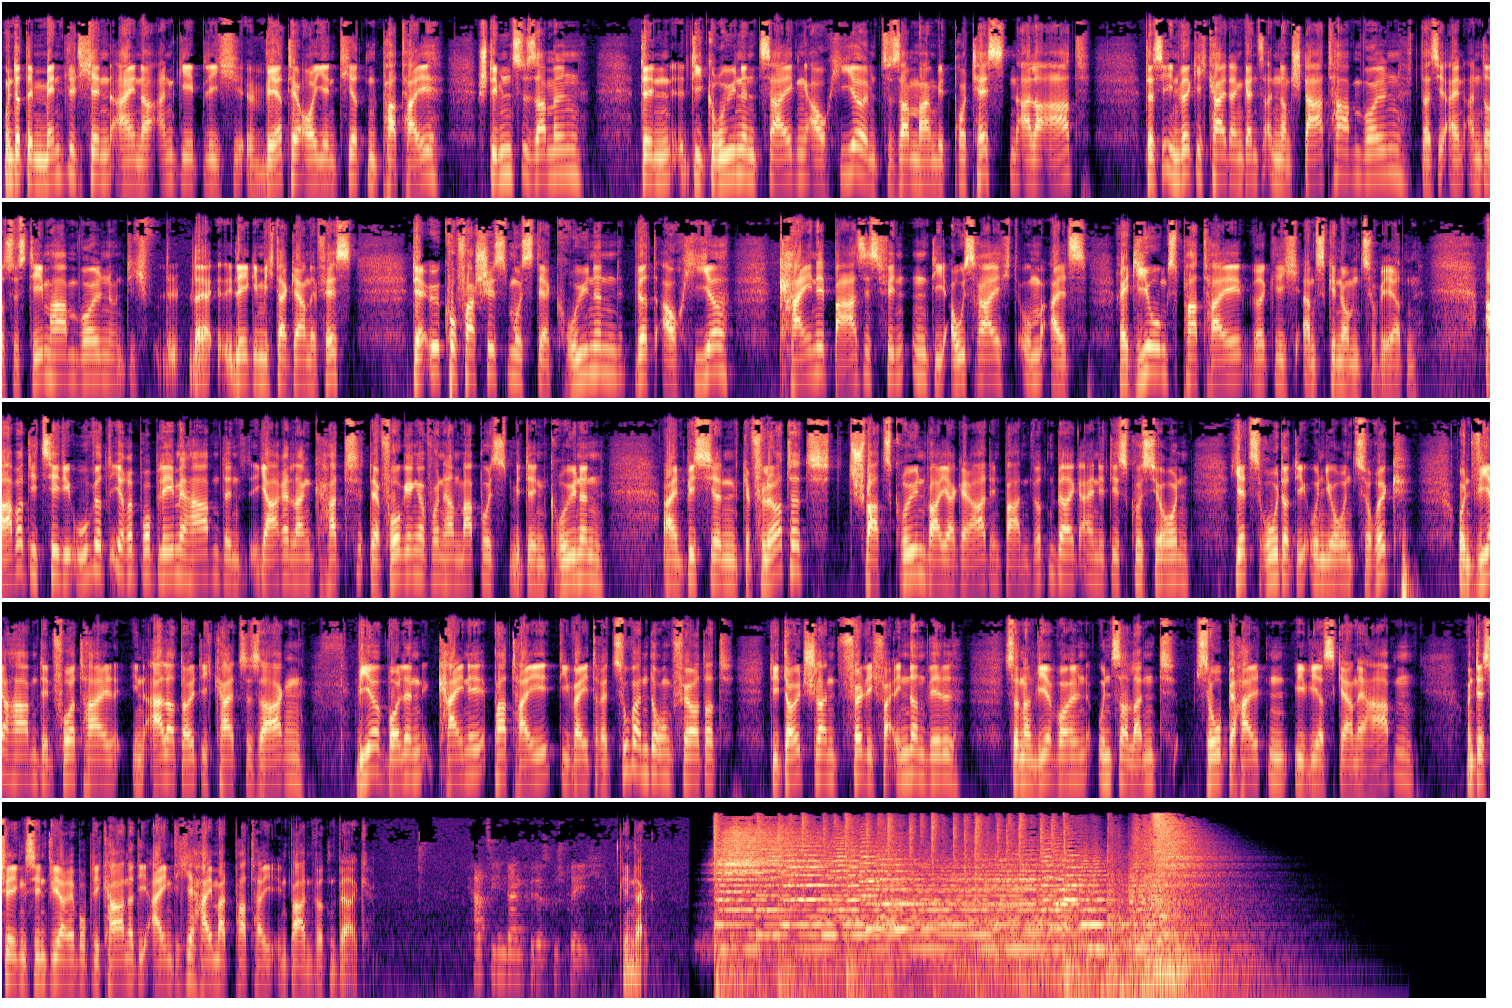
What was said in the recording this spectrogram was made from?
unter dem Mäntelchen einer angeblich werteorientierten Partei Stimmen zu sammeln. denn die Grünen zeigen auch hier im Zusammenhang mit Protesten aller Art, dass sie in Wirklichkeit einen ganz anderen Staat haben wollen, dass sie ein anderes System haben wollen. Und ich lege mich da gerne fest, der Ökofaschismus der Grünen wird auch hier keine Basis finden, die ausreicht, um als Regierungspartei wirklich ernst genommen zu werden. Aber die CDU wird ihre Probleme haben, denn jahrelang hat der Vorgänger von Herrn Mappus mit den Grünen ein bisschen geflirtet. Schwarz-Grün war ja gerade in Baden-Württemberg eine Diskussion. Jetzt rudert die Union zurück. Und wir haben den Vorteil, in aller Deutlichkeit zu sagen, wir wollen keine Partei, die weitere Zuwanderung fördert, die Deutschland völlig verändern will, sondern wir wollen unser Land so behalten, wie wir es gerne haben. Und deswegen sind wir Republikaner die eigentliche Heimatpartei in Baden-Württemberg. Herzlichen Dank für das Gespräch. Vielen Dank. Thank you.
